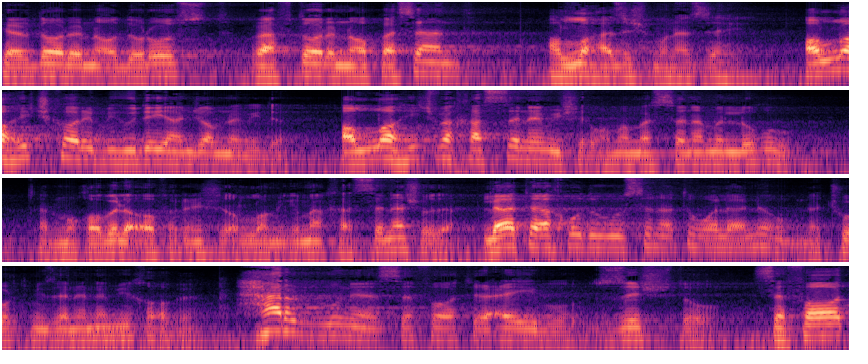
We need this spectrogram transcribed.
کردار نادرست رفتار ناپسند الله ازش منزهه. الله هیچ کاری بیهوده انجام نمیده. الله هیچ وقت خسته نمیشه. و ما مثلا من لغو در مقابل آفرینش الله میگه من خسته نشدم. لا تاخذه سنه ولا نوم. نه چرت می‌زنه نه میخوابه هر گونه صفات عیب و زشت و صفات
